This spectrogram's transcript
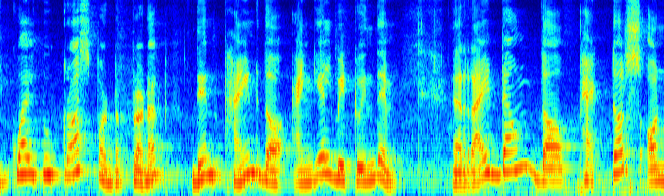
equal to cross product product then find the angle between them write down the factors on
